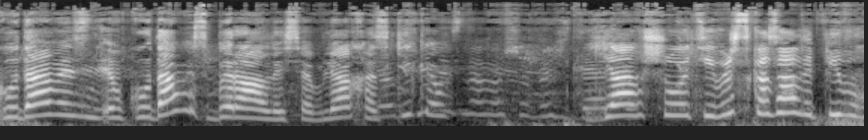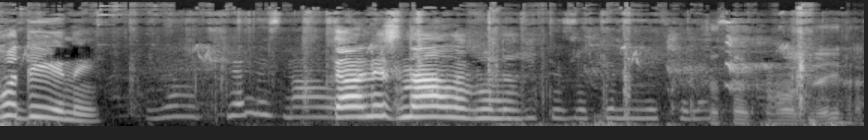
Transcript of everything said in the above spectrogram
Куди ви, куди ви збиралися, бляха? Скільки? Я не знала, що ви ждете. Я в шоці. Ви ж сказали півгодини. Я взагалі не знала. Та не знала вона. Діти закинули. Це для ігри?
